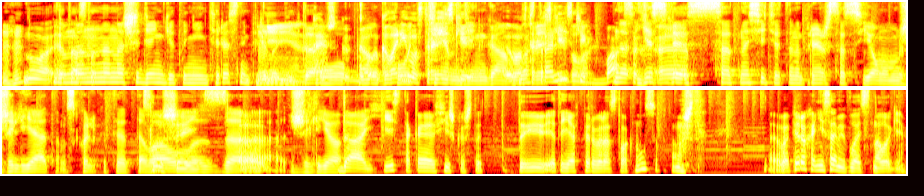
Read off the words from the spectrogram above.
Угу. Но это на, оста... на наши деньги это неинтересно переводить. Не, да. конечно, по, говори по в австралийских деньгам. В австралийских баксах. Но если э... соотносить это, например, со съемом жилья, там сколько ты отдавал Слушай, за э... жилье? Да, есть такая фишка, что ты, это я в первый раз столкнулся, потому что, э, во-первых, они сами платят налоги.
